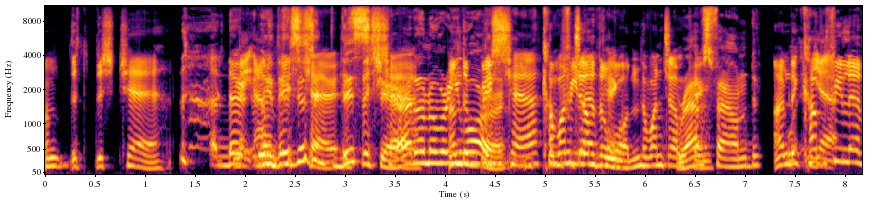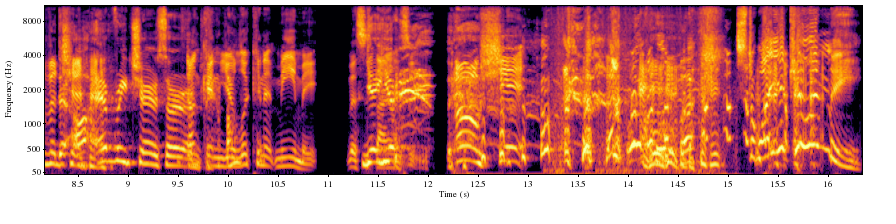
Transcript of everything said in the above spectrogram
Um, this, this chair. Uh, no, Mate, no, I'm- this isn't chair. This, this chair. I don't know where I'm you the are. big This chair. The one Comfy leather one. The one jumping. Rap's found. I'm the comfy yeah. leather The- chair. oh, every chairs are. Duncan, you're oh, looking at me, mate. This is Yeah, you're- oh shit! so why are you killing me?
